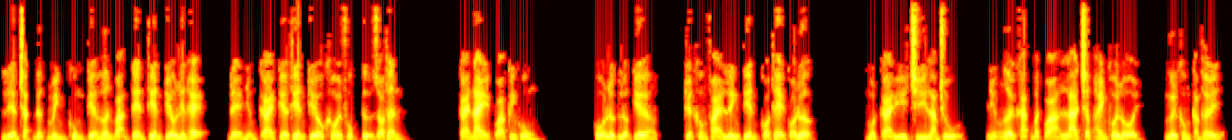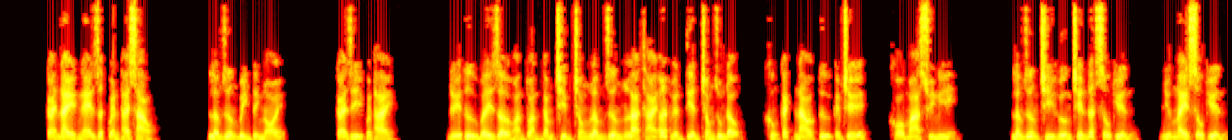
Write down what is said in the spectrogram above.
liền chặt đứt mình cùng kia hơn bạn tên thiên tiêu liên hệ, để những cái kia thiên tiêu khôi phục tự do thân. Cái này quá kinh khủng cố lực lượng kia, tuyệt không phải linh tiên có thể có được. Một cái ý chí làm chủ, những người khác bất quá là chấp hành khối lỗi, ngươi không cảm thấy? Cái này nghe rất quen thai sao? Lâm dương bình tĩnh nói. Cái gì quen thai? Đế tử bây giờ hoàn toàn đắm chìm trong lâm dương là thái ớt huyền tiên trong rung động, không cách nào tự kiềm chế, khó mà suy nghĩ. Lâm dương chỉ hướng trên đất sâu kiến, những ngày sâu kiến,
